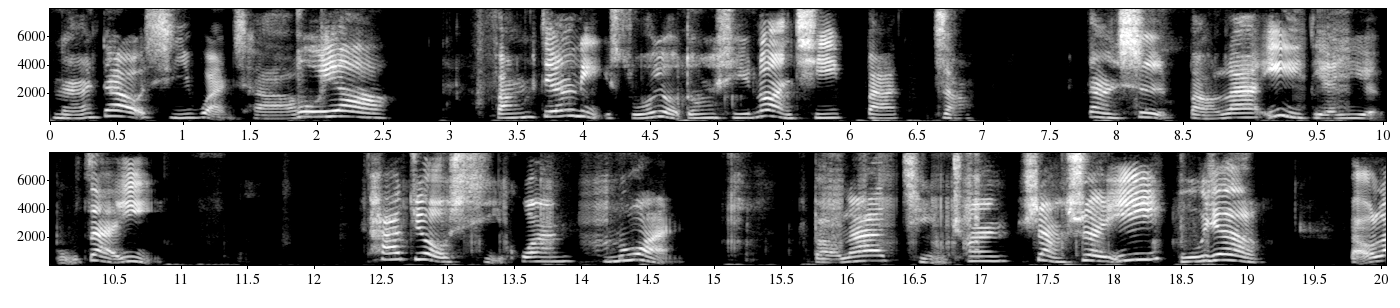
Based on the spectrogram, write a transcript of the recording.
拿到洗碗槽。不要。房间里所有东西乱七八糟，但是宝拉一点也不在意，她就喜欢乱。宝拉，请穿上睡衣。不要。宝拉。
